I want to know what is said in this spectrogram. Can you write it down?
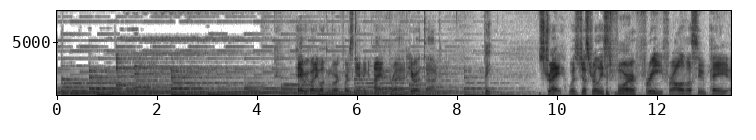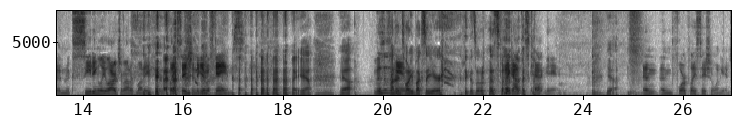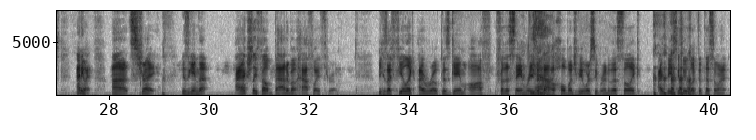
Hey everybody, welcome to Workforce Gaming. I am Brad, here with Doug. Hey. Stray was just released for free for all of us who pay an exceedingly large amount of money for PlayStation to give us games. yeah. Yeah. This is a 120 game, bucks a year. I think that's what it was. but I got this cat game yeah. and and four PlayStation 1 games. Anyway, uh Stray is a game that I actually felt bad about halfway through. Because I feel like I wrote this game off for the same reason that a whole bunch of people were super into this. So like I basically looked at this and went,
